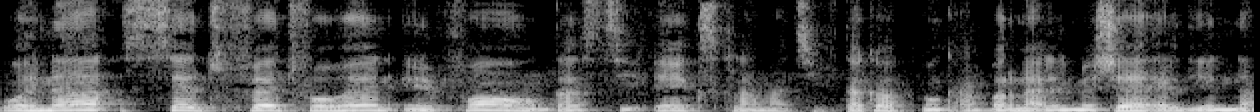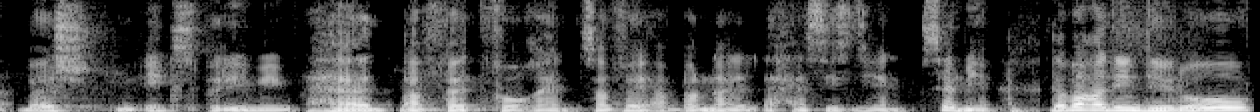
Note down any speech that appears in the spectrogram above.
وهنا cette fête foraine est fantastique exclamatif d'accord donc عبرنا على المشاعر ديالنا باش نكسبريميو هاد لا فيت فورين صافي عبرنا على الاحاسيس ديالنا سي بيان دابا غادي نديرو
